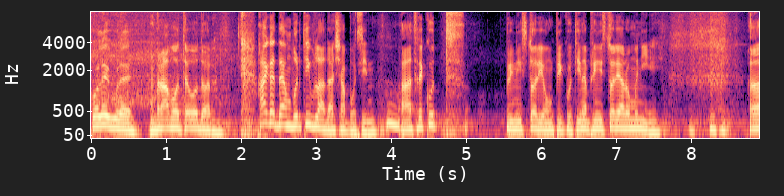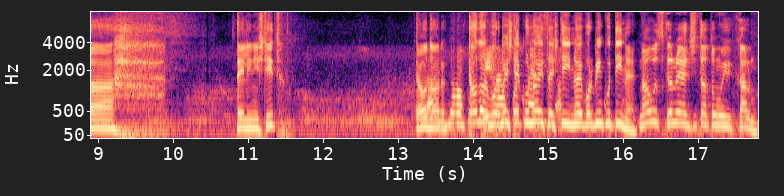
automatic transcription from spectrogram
colegule! Bravo, Teodor. Hai că te-am vârtit, Vlad, așa puțin. A trecut prin istorie un pic cu tine, prin istoria României. Uh, Te-ai liniștit? Teodor, Da, n-am fost- Teodor, n-am vorbește fost cu noi, să agitat. știi, noi vorbim cu tine. N-auzi că nu e agitat omul, e calm.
